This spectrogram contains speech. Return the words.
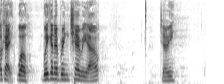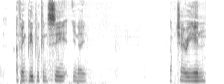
Okay, well, we're going to bring Cherry out. Cherry, I think people can see, you know, help Cherry in.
